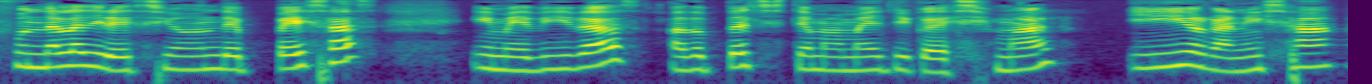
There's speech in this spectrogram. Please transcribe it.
funda la Dirección de Pesas y Medidas, adopta el sistema métrico decimal y organiza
